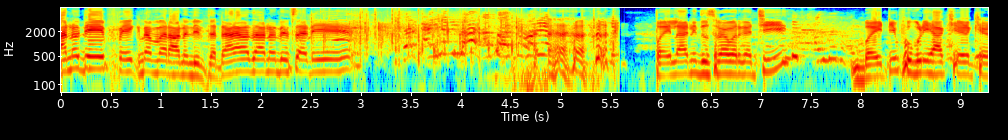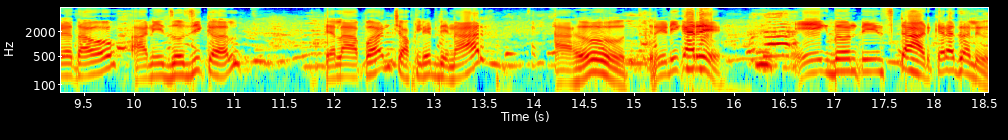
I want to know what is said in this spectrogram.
अनुदीप एक नंबर अनुदीपचा. टाळा अनुदीपसाठी. पहिला आणि दुसऱ्या वर्गाची बैठी फुगडी हा खेळ खेळत आहो. आणि जो जिकल त्याला आपण चॉकलेट देणार आहोत. रेडी का रे? एक दोन तीन स्टार्ट करा चालू.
